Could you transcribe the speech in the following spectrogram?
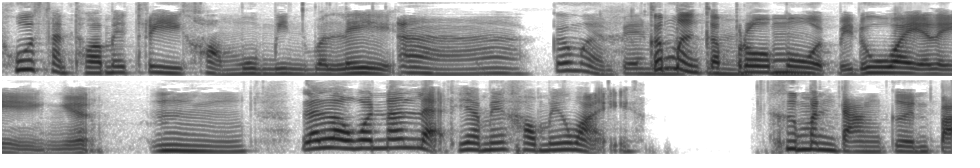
ทูตสันทวไมตรีของมูมินวัลเล่อ่า ก็เหมือนเป็น ก็เหมือนกับโปรโมทไปด้วยอะไรอย่างเงี้ย อืม แล้วเราว่านั่นแหละที่ทำให้เขาไม่ไหว คือมันดังเกินไป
